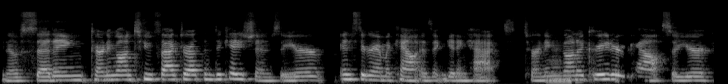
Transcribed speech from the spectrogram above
you know, setting, turning on two factor authentication so your Instagram account isn't getting hacked, turning mm. on a creator account so you're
